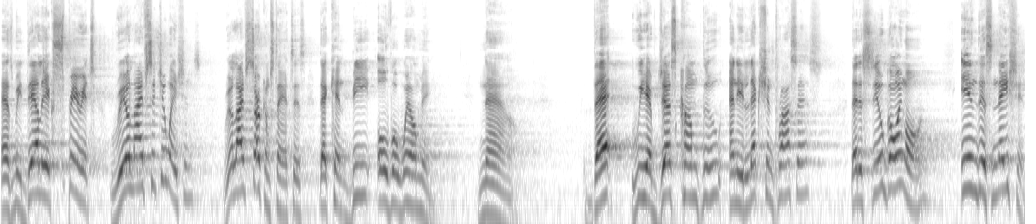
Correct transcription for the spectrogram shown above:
as we daily experience real life situations, real life circumstances that can be overwhelming. Now, that we have just come through an election process that is still going on in this nation,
